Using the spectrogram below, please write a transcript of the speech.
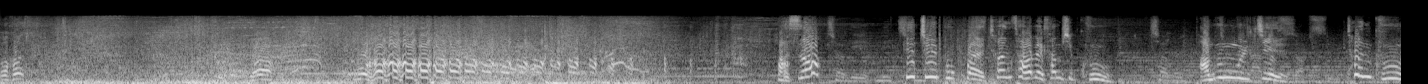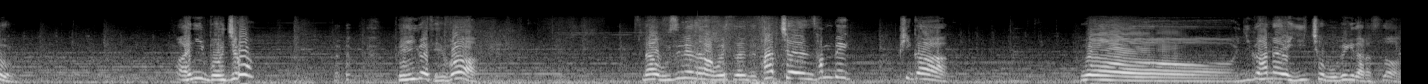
어헛. 와. 와. 봤어? 최초의 폭발 1439 암흑물질 1009 아니 뭐죠? 베이가 대박. 나 웃으면서 가고 있었는데 4300피가. 와 이거 하나에 2500이 달았어.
